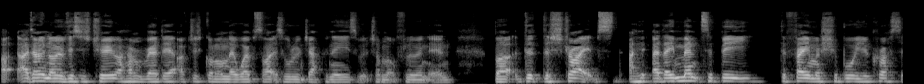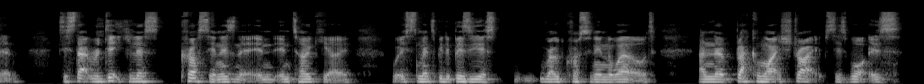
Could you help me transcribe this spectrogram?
I, I don't know if this is true. I haven't read it. I've just gone on their website. It's all in Japanese, which I'm not fluent in. But the, the stripes are they meant to be the famous Shibuya crossing? It's that ridiculous crossing, isn't it, in, in Tokyo, where it's meant to be the busiest road crossing in the world. And the black and white stripes is what is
